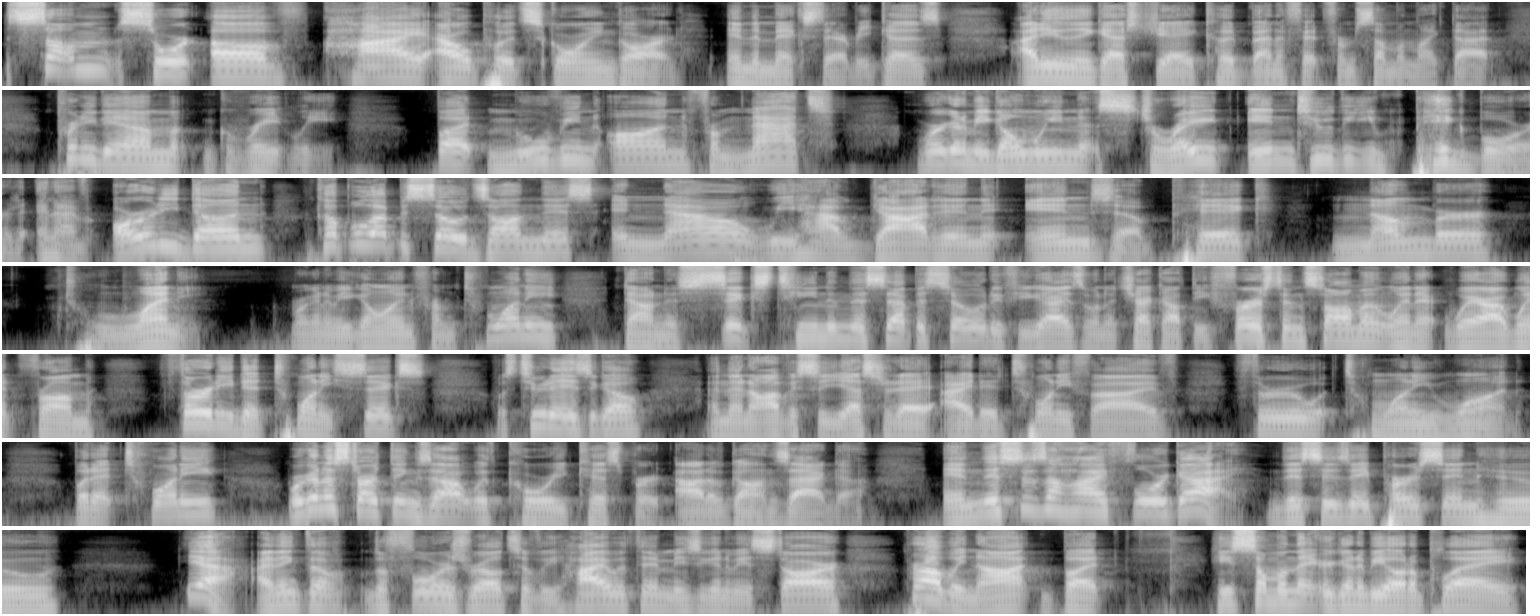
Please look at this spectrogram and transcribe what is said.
some sort of high output scoring guard in the mix there because I do think SGA could benefit from someone like that pretty damn greatly. But moving on from that, we're going to be going straight into the big board. And I've already done a couple episodes on this, and now we have gotten into pick number 20. We're going to be going from 20 down to 16 in this episode. If you guys want to check out the first installment when it, where I went from 30 to 26 was 2 days ago, and then obviously yesterday I did 25 through 21. But at 20, we're going to start things out with Corey Kispert out of Gonzaga. And this is a high floor guy. This is a person who yeah, I think the the floor is relatively high with him. Is he going to be a star? Probably not, but he's someone that you're going to be able to play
